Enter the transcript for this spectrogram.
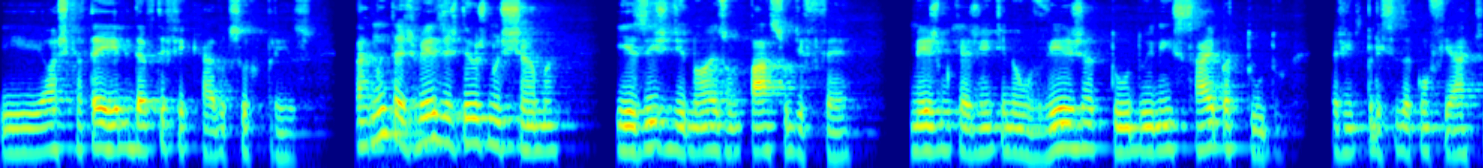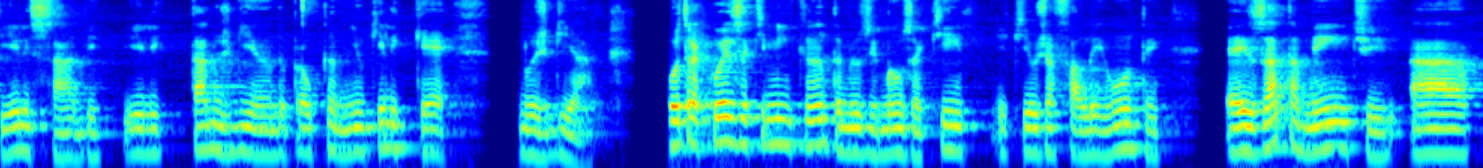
E eu acho que até ele deve ter ficado surpreso. Mas muitas vezes Deus nos chama e exige de nós um passo de fé, mesmo que a gente não veja tudo e nem saiba tudo a gente precisa confiar que Ele sabe e Ele está nos guiando para o caminho que Ele quer nos guiar. Outra coisa que me encanta, meus irmãos, aqui, e que eu já falei ontem, é exatamente a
